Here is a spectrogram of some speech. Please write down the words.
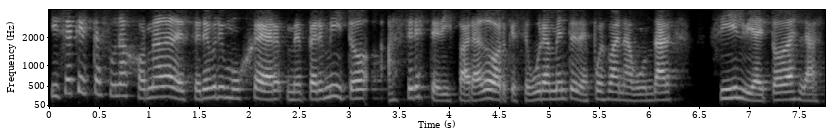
Y ya que esta es una jornada de cerebro y mujer, me permito hacer este disparador, que seguramente después van a abundar Silvia y todas las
